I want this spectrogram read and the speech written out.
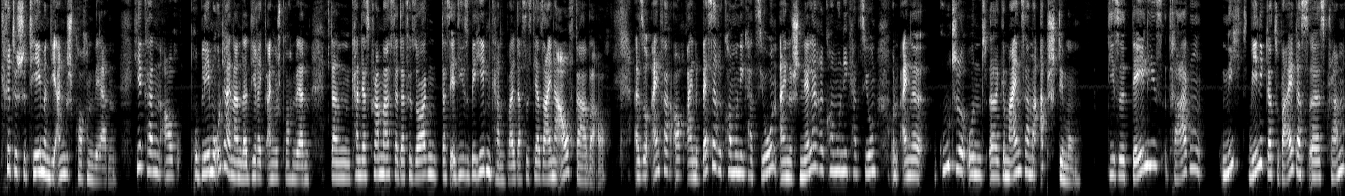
kritische Themen, die angesprochen werden. Hier können auch Probleme untereinander direkt angesprochen werden. Dann kann der Scrum Master dafür sorgen, dass er diese beheben kann, weil das ist ja seine Aufgabe auch. Also einfach auch eine bessere Kommunikation, eine schnellere Kommunikation und eine gute und äh, gemeinsame Abstimmung. Diese Dailies tragen nicht wenig dazu bei, dass äh, Scrum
